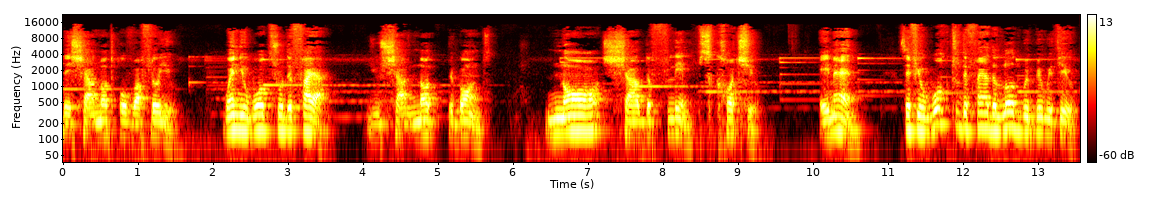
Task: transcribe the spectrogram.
they shall not overflow you. When you walk through the fire, you shall not be burned, nor shall the flame scorch you. Amen. So if you walk through the fire, the Lord will be with you.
